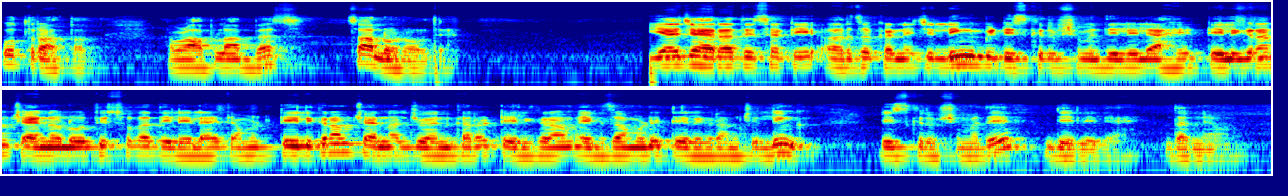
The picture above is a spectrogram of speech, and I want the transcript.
होत राहतात. त्यामुळे आपला अभ्यास चालू राहू द्या. या जाहिरातीसाठी अर्ज करण्याची लिंक मी डिस्क्रिप्शनमध्ये दिलेली आहे. टेलिग्राम चॅनलवरती सुद्धा दिलेली आहे. त्यामुळे टेलिग्राम चॅनल जॉईन करा. टेलिग्राम एक्झाममध्ये टेलिग्रामची लिंक डिस्क्रिप्शनमध्ये दिलेली आहे. धन्यवाद.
